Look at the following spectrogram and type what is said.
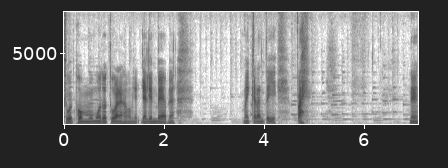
สูตรผมมั่วๆตัวๆนะครับ ผมอย่าอย่าเรียนแบบนะ ไม่การันตี ไปหนึ่ง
